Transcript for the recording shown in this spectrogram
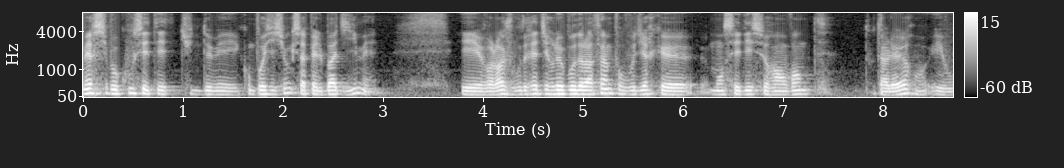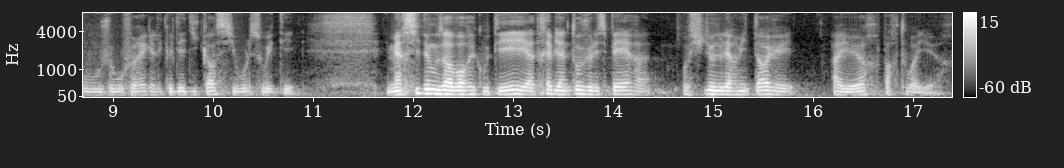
Merci beaucoup. C'était une de mes compositions qui s'appelle Badim. Et voilà, je voudrais dire le mot de la fin pour vous dire que mon CD sera en vente tout à l'heure et je vous ferai quelques dédicaces si vous le souhaitez. Merci de nous avoir écoutés et à très bientôt, je l'espère, au studio de l'Ermitage et ailleurs, partout ailleurs.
